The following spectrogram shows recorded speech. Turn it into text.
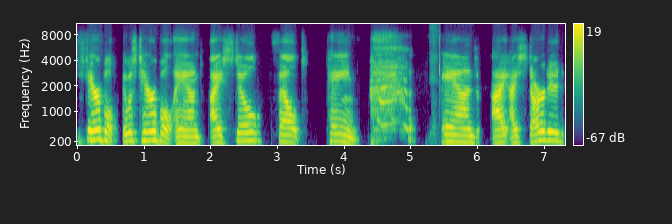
it's terrible. It was terrible. And I still felt pain. and I I started,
